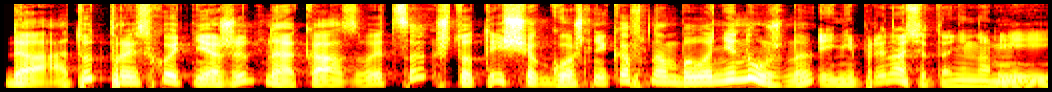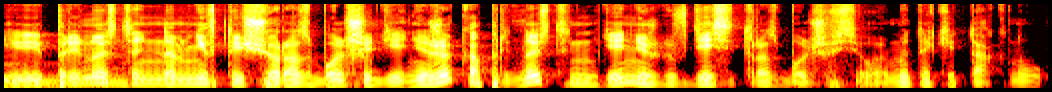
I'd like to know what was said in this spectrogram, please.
Да, а тут происходит неожиданно, оказывается, что тысяча гошников нам было не нужно. И не приносят они нам... И приносят они нам не в тысячу раз больше денежек, а приносят они денежек в 10 раз больше всего. И мы такие, так, ну,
